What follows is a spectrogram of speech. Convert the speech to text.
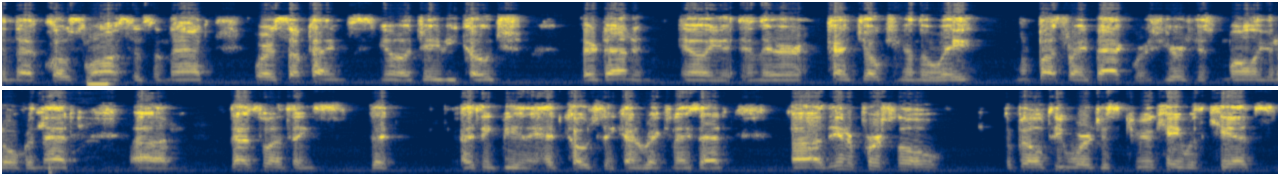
in the close losses and that. Whereas sometimes, you know, a JV coach, they're done and you know, and they're kind of joking on the way bus ride back, whereas you're just mulling it over. And that um, that's one of the things that I think being a head coach, they kind of recognize that. Uh, the interpersonal ability where just communicate with kids,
